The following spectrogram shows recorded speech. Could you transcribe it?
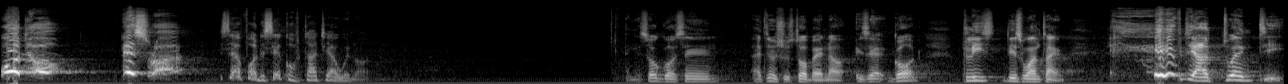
would you destroy? He said, For the sake of 30, I will not. And so God saying, I think we should stop by now. He said, God, please, this one time. if there are 20,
